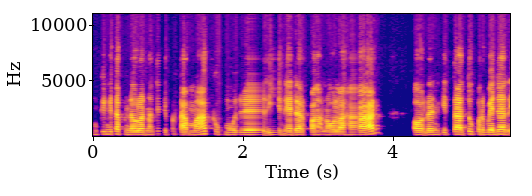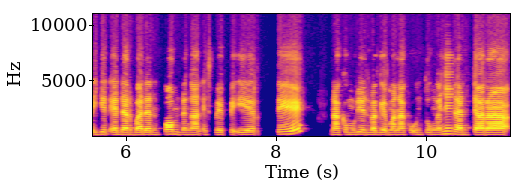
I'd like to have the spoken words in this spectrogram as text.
Mungkin kita pendahuluan nanti pertama, kemudian izin edar pangan olahan, oh, dan kita tuh perbedaan izin edar Badan POM dengan SPP IRT. Nah, kemudian bagaimana keuntungannya dan cara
